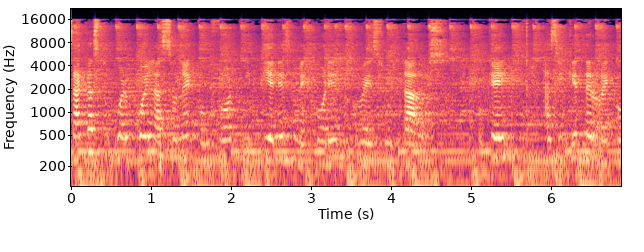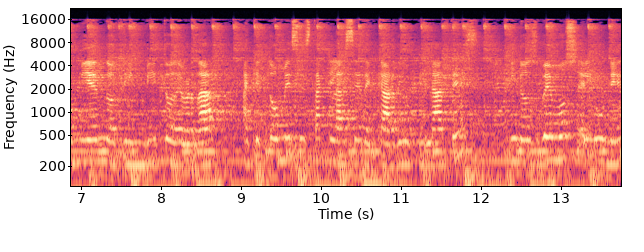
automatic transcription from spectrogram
Sacas tu cuerpo de la zona de confort y tienes mejores resultados. Así que te recomiendo, te invito de verdad a que tomes esta clase de cardio pilates y nos vemos el lunes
